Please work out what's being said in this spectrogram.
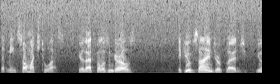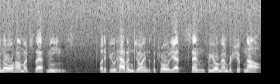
that means so much to us. Hear that, fellows and girls? If you've signed your pledge, you know how much that means. But if you haven't joined the patrol yet, send for your membership now.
